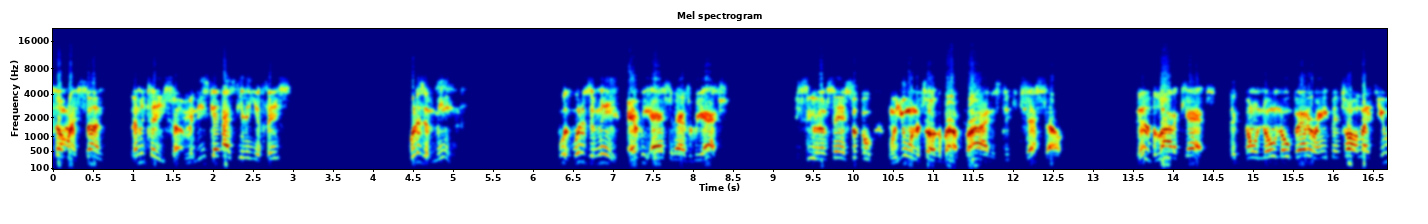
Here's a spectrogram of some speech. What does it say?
Tell my son, let me tell you something. And these guys get in your face, what does it mean? What, what does it mean? Every action has a reaction. You see what I'm saying? So when you want to talk about pride and stick your chest out, there's a lot of cats that don't know no better, ain't been taught like you,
